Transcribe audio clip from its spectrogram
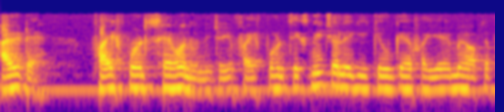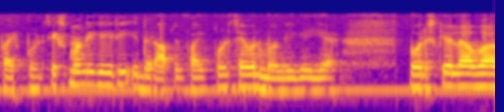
हाइट है 5.7 होनी चाहिए 5.6 नहीं चलेगी क्योंकि एफ़ आई ए में आपसे 5.6 मांगी गई थी, इधर आपसे 5.7 मांगी गई है। और इसके अलावा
